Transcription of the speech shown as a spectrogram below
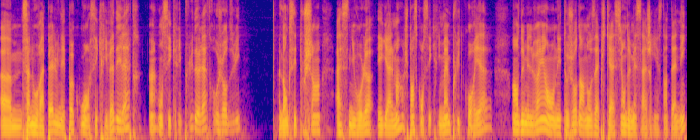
ça nous rappelle une époque où on s'écrivait des lettres. Hein? On s'écrit plus de lettres aujourd'hui. Donc, c'est touchant à ce niveau-là également. Je pense qu'on s'écrit même plus de courriels. En 2020, on est toujours dans nos applications de messagerie instantanée.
